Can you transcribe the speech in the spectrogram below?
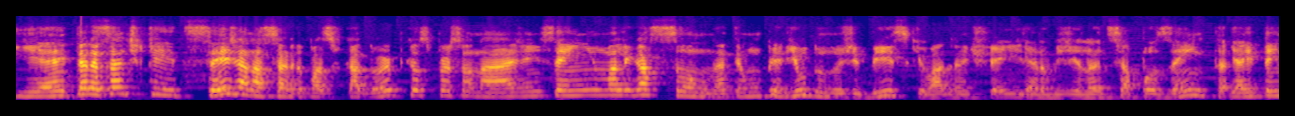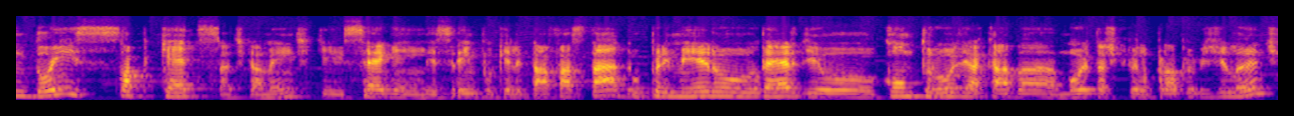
E é interessante que seja na série do Pacificador, porque os personagens têm uma ligação, né? Tem um período no gibis que o Adrian Chase, que era o vigilante, se aposenta, e aí tem dois copycats, praticamente, que seguem esse tempo que ele tá afastado. O primeiro perde o controle acaba morto, acho que pelo próprio vigilante,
